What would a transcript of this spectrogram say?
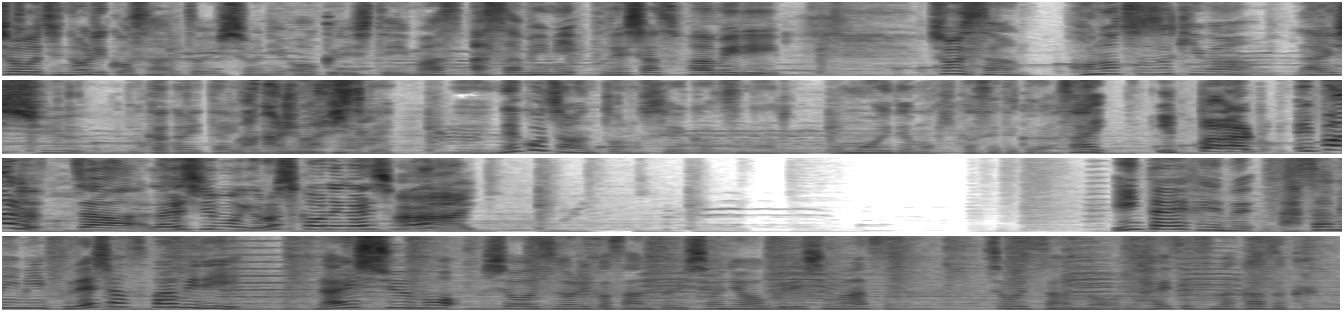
庄司のり子さんと一緒にお送りしています。朝耳プレシャスファミリー庄司さんこの続きは来週伺いたいと思いますので、えー猫ちゃんとの生活など思い出も聞かせてください。いっいっぱいある。ぱいある。じゃあ来週もよろしくお願いします。はい。インター FM 朝耳プレシャスファミリー来週も庄司のり子さんと一緒にお送りします。庄司さんの大切な家族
